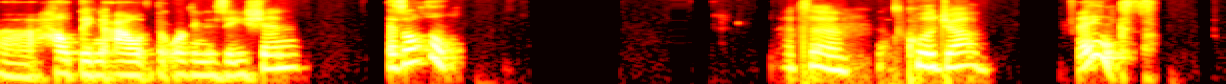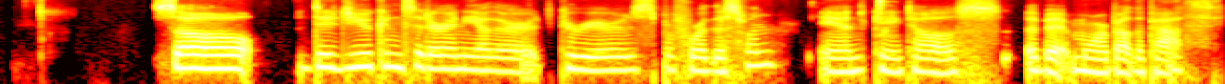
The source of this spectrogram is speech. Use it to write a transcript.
uh, helping out the organization as a whole. That's a cool job. Thanks. So, did you consider any other careers before this one? And can you tell us a bit more about the path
